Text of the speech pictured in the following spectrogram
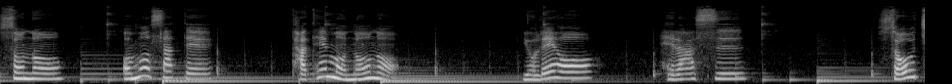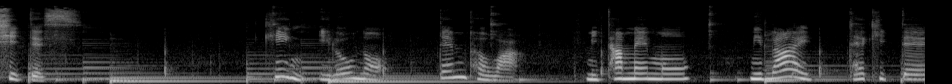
その重さで建物の揺れを減らす装置です金色の電波は見た目も未来的で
